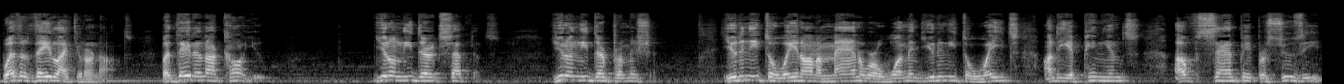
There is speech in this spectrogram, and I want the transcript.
whether they like it or not. But they did not call you. You don't need their acceptance. You don't need their permission. You don't need to wait on a man or a woman. You don't need to wait on the opinions of Sandpaper Susie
